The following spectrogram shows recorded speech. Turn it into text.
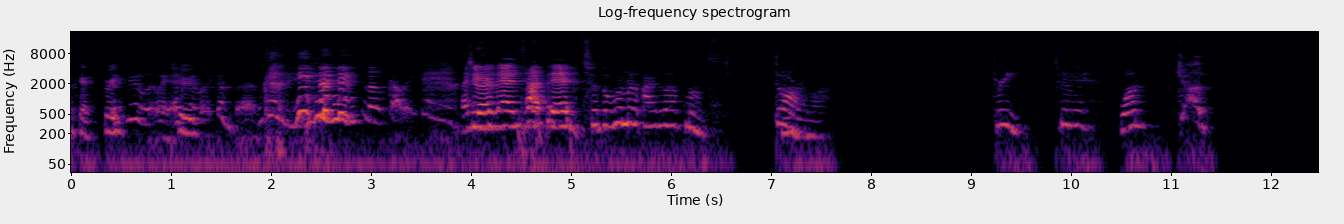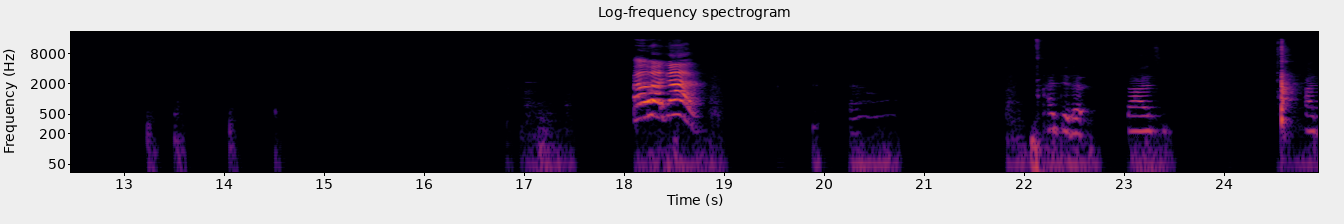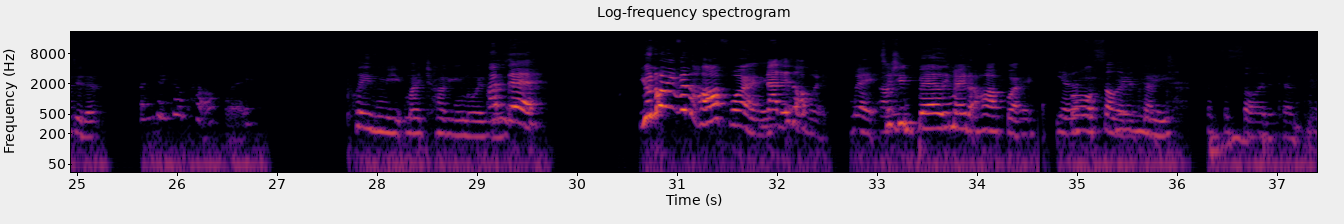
Okay, I three. feel like, wait, I two. feel like I'm bad. it's not coming. I Do need an antacid. To the woman I love most, Darla. Mm. Three, two, one, jug. Oh my god! Oh. I did it, guys. I did it. I think I'm halfway. Please mute my chugging noises. I'm there. You're not even halfway. That is halfway. Wait. so um, she barely made it halfway. Yeah, that's Oh, a solid excuse attempt. me. That's a solid attempt,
